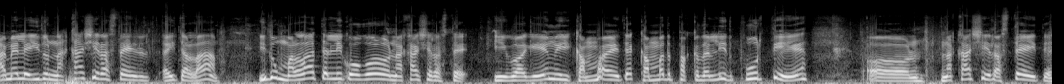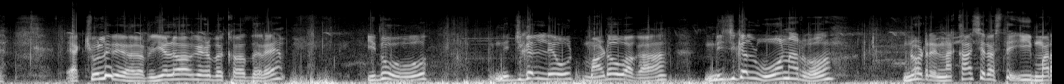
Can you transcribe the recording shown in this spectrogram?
ಆಮೇಲೆ ಇದು ನಕಾಶಿ ರಸ್ತೆ ಐತಲ್ಲ, ಇದು ಮಲ್ಲಾತಲ್ಲಿಗೆ ಹೋಗೋ ನಕಾಶಿ ರಸ್ತೆ. ಇವಾಗ ಏನು ಈ ಕಂಬ ಐತೆ, ಕಂಬದ ಪಕ್ಕದಲ್ಲಿ ಇದು ಪೂರ್ತಿ ನಕಾಶಿ ರಸ್ತೆ ಐತೆ. ಆ್ಯಕ್ಚುಲಿ ರಿಯಲ್ ಆಗಿ ಹೇಳಬೇಕಾದರೆ, ಇದು ನಿಜ್ಗಲ್ ಲೇಔಟ್ ಮಾಡೋವಾಗ ನಿಜ್ಗಲ್ ಓನರು ನೋಡ್ರಿ, ನಕಾಶಿ ರಸ್ತೆ, ಈ ಮರ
